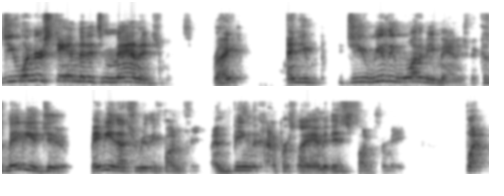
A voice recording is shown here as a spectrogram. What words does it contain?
Do you understand that it's management, right? And you do you really want to be management? Because maybe you do. Maybe that's really fun for you. And being the kind of person I am, it is fun for me. But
